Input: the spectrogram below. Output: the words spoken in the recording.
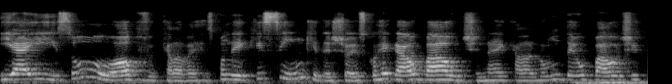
E aí, isso, óbvio que ela vai responder que sim, que deixou escorregar o balde, né? Que ela não deu o balde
